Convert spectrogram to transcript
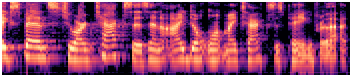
expense to our taxes, and I don't want my taxes paying for that.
